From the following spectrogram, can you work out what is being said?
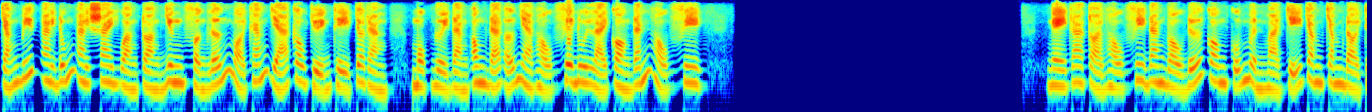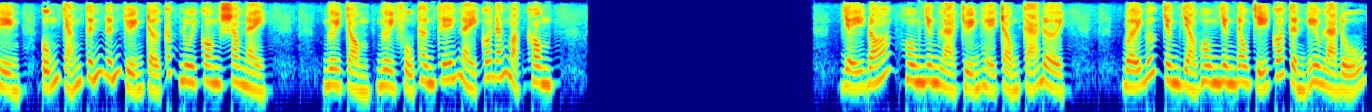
Chẳng biết ai đúng ai sai hoàn toàn nhưng phần lớn mọi khán giả câu chuyện thì cho rằng một người đàn ông đã ở nhà hậu phi nuôi lại còn đánh hậu phi. Ngày ra tòa hậu phi đang bầu đứa con của mình mà chỉ chăm chăm đòi tiền, cũng chẳng tính đến chuyện trợ cấp nuôi con sau này. Người chồng, người phụ thân thế này có đáng mặt không? Vậy đó, hôn nhân là chuyện hệ trọng cả đời. Bởi bước chân vào hôn nhân đâu chỉ có tình yêu là đủ.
